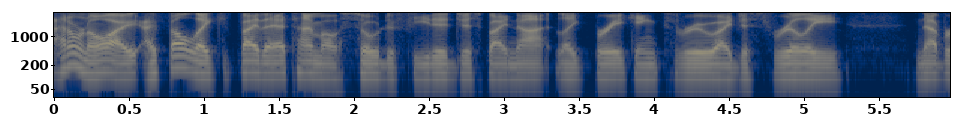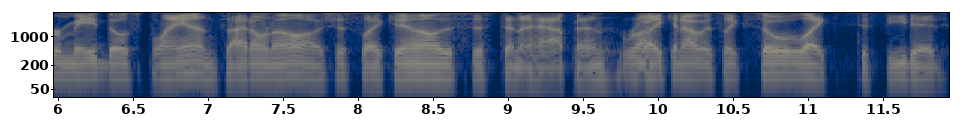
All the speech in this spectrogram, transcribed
I don't know. I, I felt like by that time I was so defeated just by not like breaking through. I just really never made those plans. I don't know. I was just like, you know, this just didn't happen. Right. Like, and I was like so like defeated.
